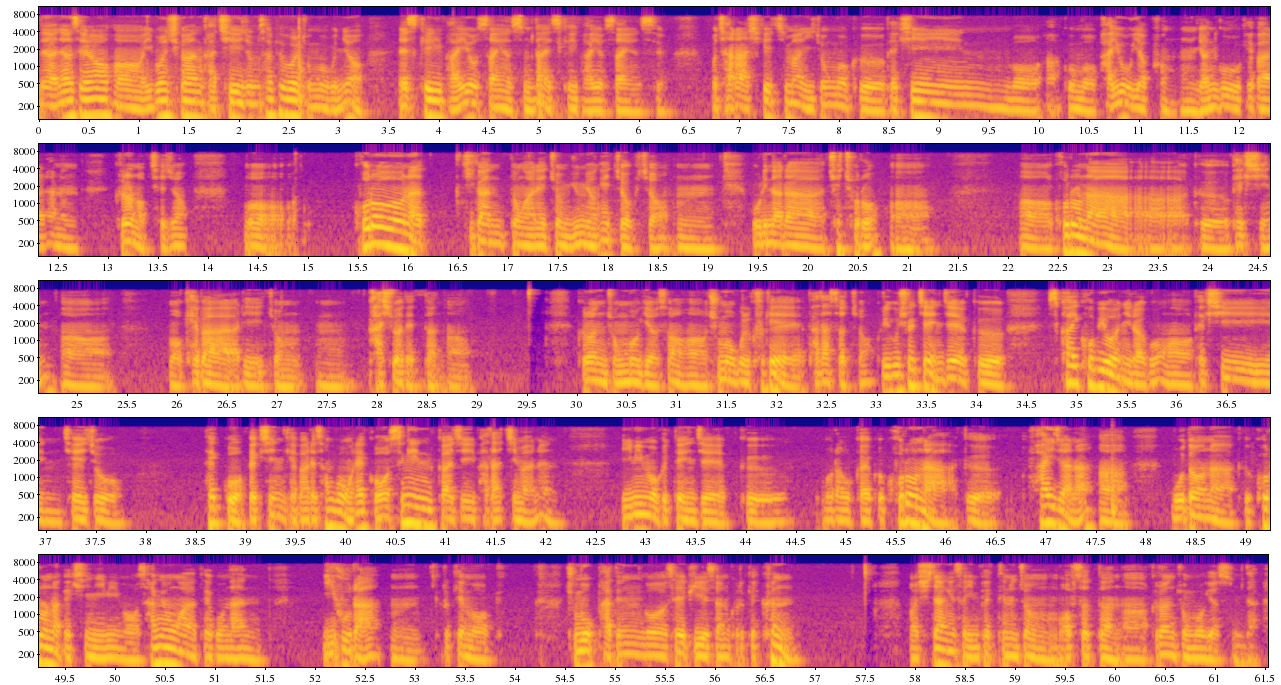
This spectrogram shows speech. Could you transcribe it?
네, 안녕하세요. 어, 이번 시간 같이 좀 살펴볼 종목은요. SK 바이오사이언스입니다. SK 바이오사이언스. 뭐 잘 아시겠지만 이 종목 그 백신 뭐 하고 뭐 바이오 의약품 음, 연구 개발하는 그런 업체죠. 뭐 코로나 기간 동안에 좀 유명했죠. 그죠? 음, 우리나라 최초로 어, 어, 코로나 어, 그 백신 어, 뭐 개발이 좀 음, 가시화됐던 어, 그런 종목이어서 어, 주목을 크게 받았었죠. 그리고 실제 이제 그 스카이코비원이라고 어, 백신 제조 했고 백신 개발에 성공을 했고 승인까지 받았지만은 이미 뭐 그때 이제 그 뭐라고 할까요 그 코로나 그 화이자나 어, 모더나 그 코로나 백신 이미 뭐 상용화되고 난 이후라 음, 그렇게 뭐 주목받은 것에 비해서는 그렇게 큰 어, 시장에서 임팩트는 좀 없었던 어, 그런 종목이었습니다.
